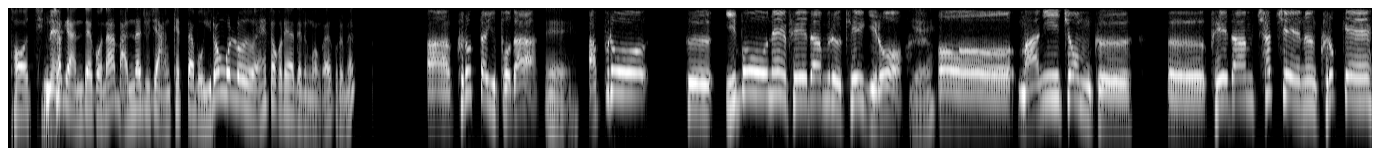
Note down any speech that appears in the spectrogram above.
더 진척이 네. 안 되거나 만나주지 않겠다 뭐 이런 걸로 해석을 해야 되는 건가요? 그러면? 아 그렇다기보다 예. 앞으로 그 이번에 회담을 계기로 예. 어 많이 좀그 어, 회담 자체는 그렇게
